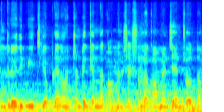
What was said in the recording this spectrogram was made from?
అంతర్వేది బీచ్కి ఎప్పుడైనా వచ్చుంటే కింద కామెంట్ సెక్షన్లో కామెంట్ చేయండి చూద్దాం.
